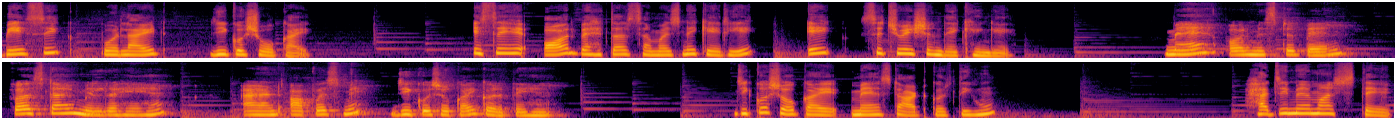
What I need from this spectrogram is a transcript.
बेसिक पोलाइट जीको शोकाई इसे और बेहतर समझने के लिए एक सिचुएशन देखेंगे। मैं और मिस्टर बेन फ़र्स्ट टाइम मिल रहे हैं एंड आपस में जीको शोकाई करते हैं। जीको शोकाई मैं स्टार्ट करती हूँ। はじめまして。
